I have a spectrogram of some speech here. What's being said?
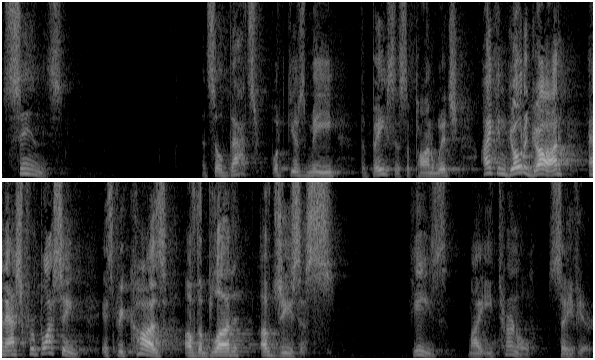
sins. And so that's what gives me the basis upon which I can go to God and ask for blessing. It's because of the blood of Jesus. He's my eternal Savior.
